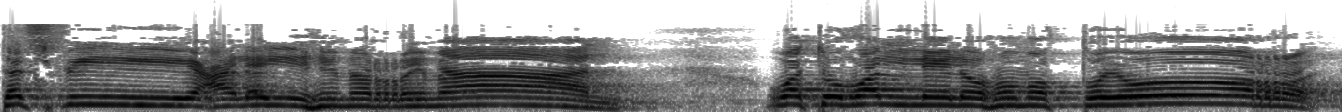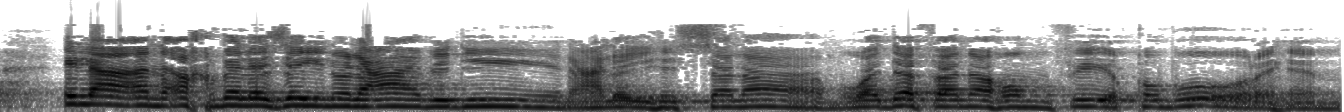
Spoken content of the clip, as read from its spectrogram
تسفي عليهم الرمال وتظللهم الطيور. إلى أن أقبل زين العابدين عليه السلام ودفنهم في قبورهم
